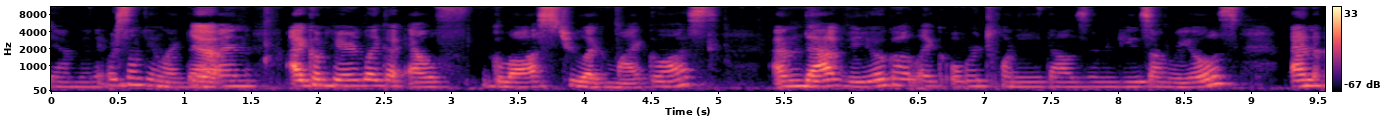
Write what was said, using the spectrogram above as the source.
damn minute or something like that. Yeah. and I compared like a elf gloss to like my gloss and that video got like over 20,000 views on reels. And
